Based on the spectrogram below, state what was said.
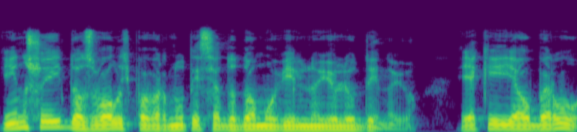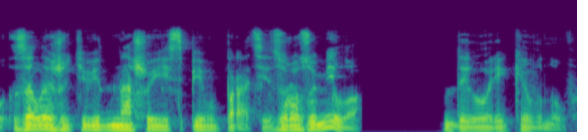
інший дозволить повернутися додому вільною людиною. Який я оберу, залежить від нашої співпраці. Зрозуміло? Деорі кивнув.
